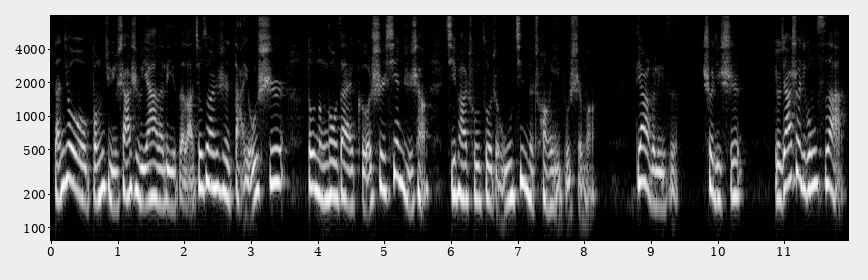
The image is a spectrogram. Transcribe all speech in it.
咱就甭举莎士比亚的例子了，就算是打油诗，都能够在格式限制上激发出作者无尽的创意，不是吗？第二个例子，设计师，有家设计公司啊，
